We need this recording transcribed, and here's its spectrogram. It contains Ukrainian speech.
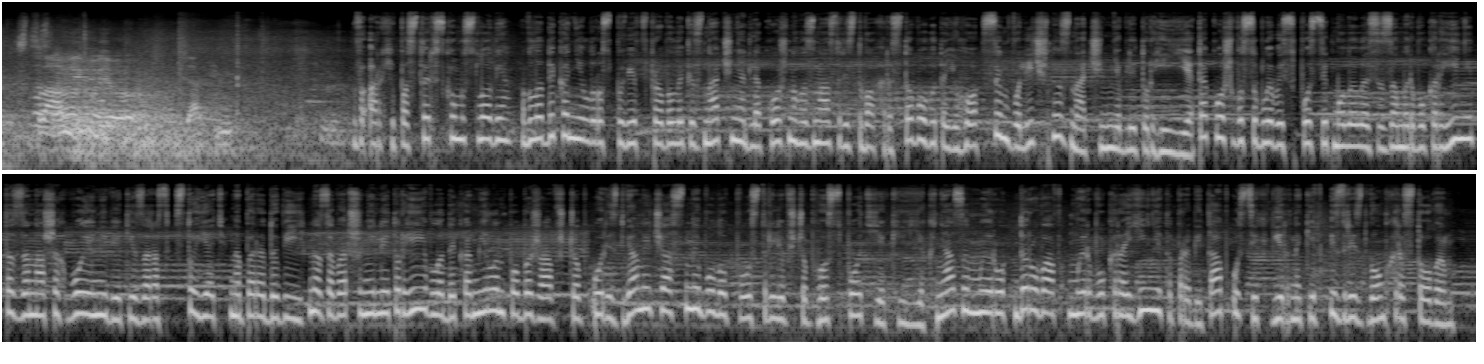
В архіпастирському слові владика Ніл розповів про велике значення для кожного з нас Різдва Христового та його символічне значення в літургії. Також в особливий спосіб молилися за мир в Україні та за наших воїнів, які зараз стоять на передовій. На завершенні літургії владика Мілан побажав, щоб у різдвяний час не було пострілів, щоб Господь, який є князем миру, дарував мир в Україні та привітав усіх вірників із Різдвом Христовим.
